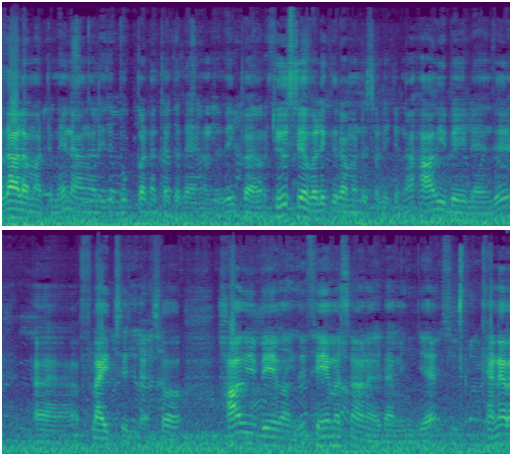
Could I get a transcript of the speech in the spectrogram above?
அதால் மட்டுமே நாங்கள் இது புக் பண்ணத்தக்கதாக இருந்தது. இப்போ டியூஸ்டே வலிக்கிறோம்னு சொல்லிச்சுன்னா ஹாவி பேயிலேருந்து ஃப்ளைட்ஸ் இல்லை. ஸோ ஹாவி பே வந்து ஃபேமஸான இடம் இங்கே. கென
